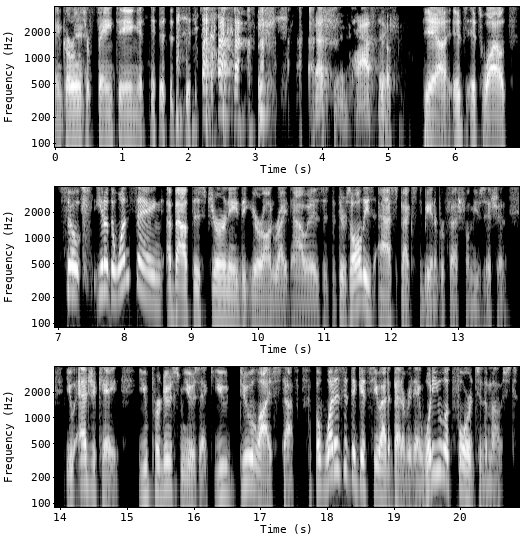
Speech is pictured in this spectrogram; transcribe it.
and girls are fainting. And it's, it's That's fantastic. yeah, it's it's wild. So, you know, the one thing about this journey that you're on right now is is that there's all these aspects to being a professional musician. You educate, you produce music, you do live stuff. But what is it that gets you out of bed every day? What do you look forward to the most?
